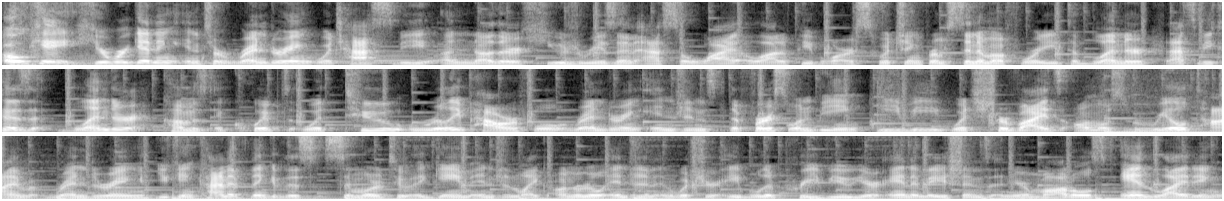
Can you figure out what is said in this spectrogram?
Okay, here we're getting into rendering, which has to be another huge reason as to why a lot of people are switching from Cinema 4D to Blender. That's because Blender comes equipped with two really powerful rendering engines. The first one being Eevee, which provides almost real-time rendering. You can kind of think of this similar to a game engine like Unreal Engine in which you're able to preview your animations and your models and lighting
